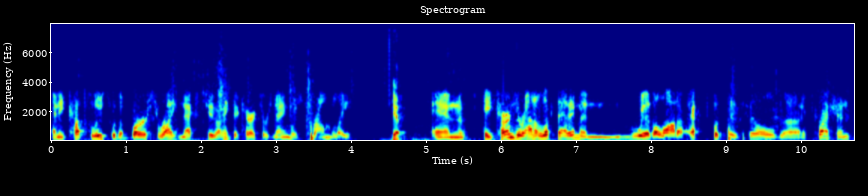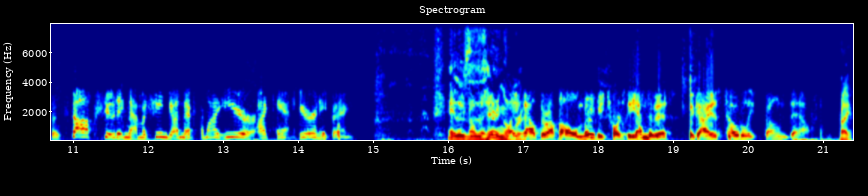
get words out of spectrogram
and he cuts loose with a burst right next to I think the character's name was Trombley. Yep. And he turns around and looks at him, and with a lot of expletive-filled uh, expression, says, "Stop shooting that machine gun next to my ear! I can't hear anything." hey, loses you know, his hearing over plays it. out throughout the whole movie. Towards the end of it, the guy is totally stone deaf. Right.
